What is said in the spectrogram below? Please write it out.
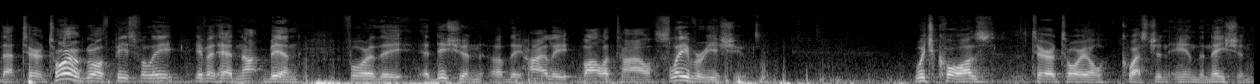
that territorial growth peacefully if it had not been for the addition of the highly volatile slavery issue, which caused the territorial question and the nation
